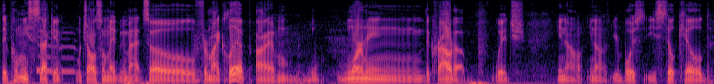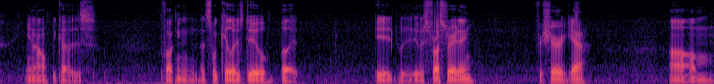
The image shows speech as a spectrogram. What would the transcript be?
they put me second, which also made me mad. So for my clip, I'm w- warming the crowd up, which you know, you know, your boys, you still killed, you know, because fucking that's what killers do. But it it was frustrating, for sure. Yeah. Um.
